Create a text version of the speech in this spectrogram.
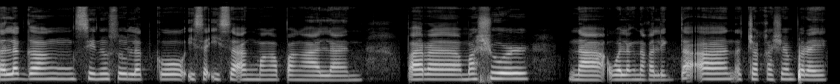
talagang sinusulat ko isa-isa ang mga pangalan para ma-sure na walang nakaligtaan at saka syempre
